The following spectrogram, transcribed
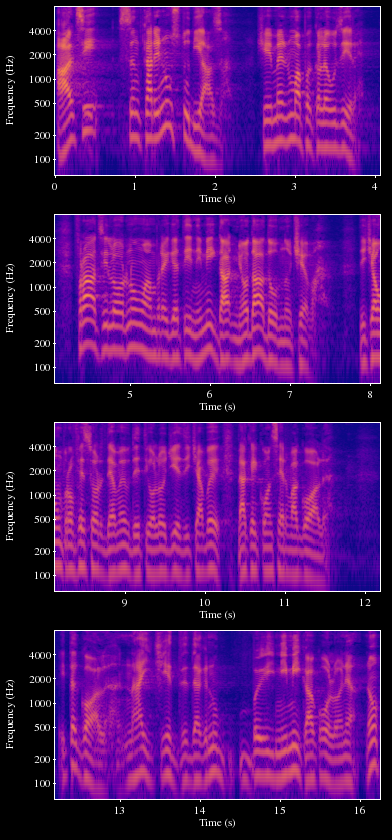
Alții sunt care nu studiază și ei merg numai pe călăuzire. Fraților, nu am pregătit nimic, dar ne-o dat Domnul ceva. Zicea un profesor de-a meu de teologie, zicea, băi, dacă e conserva goală, Uite goală, n-ai ce, dacă nu băi nimic acolo, nea, nu?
